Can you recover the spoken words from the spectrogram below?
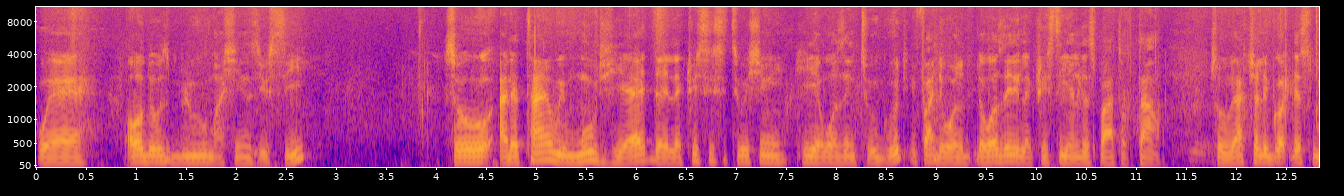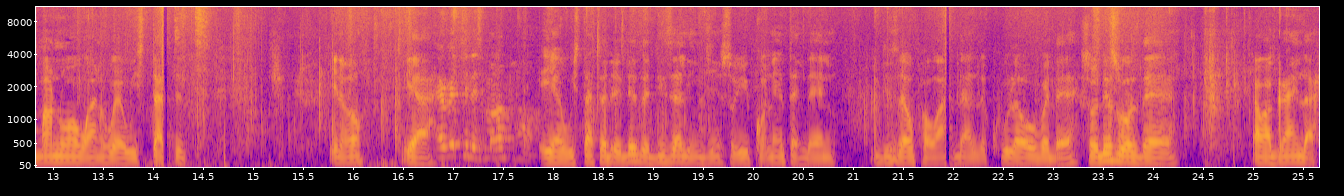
where all those blue machines you see. So at the time we moved here, the electricity situation here wasn't too good. In fact, there, was, there wasn't electricity in this part of town. So we actually got this manual one where we started, you know, yeah. Everything is manpower. Yeah, we started it. There's a diesel engine, so you connect and then diesel power. That's the cooler over there. So this was the our grinder.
